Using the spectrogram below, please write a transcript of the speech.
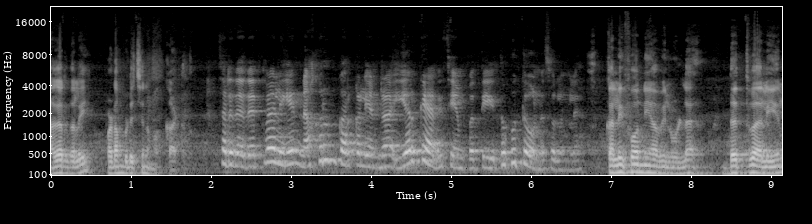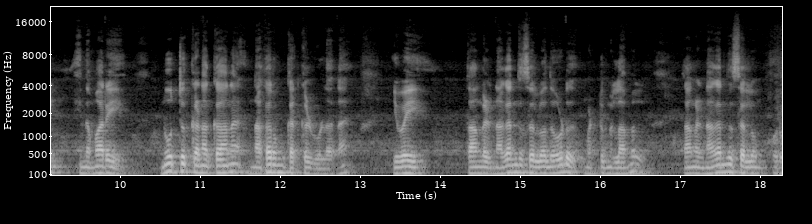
நகர்தலை படம் பிடிச்சு நமக்கு காட்டுது. சார் இந்த டெத் வேலியின் நகரும் கற்கள் என்ற இயற்கை அதிசயம் பத்தி தொகுத்து ஒன்று சொல்லுங்களேன். கலிஃபோர்னியாவில் உள்ள டெத் வேலியில் இந்த மாதிரி நூற்றுக்கணக்கான நகரும் கற்கள் உள்ளன. இவை தாங்கள் நகர்ந்து செல்வதோடு மட்டுமில்லாமல் தாங்கள் நகர்ந்து செல்லும் ஒரு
